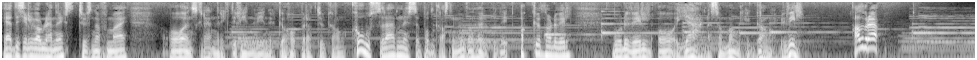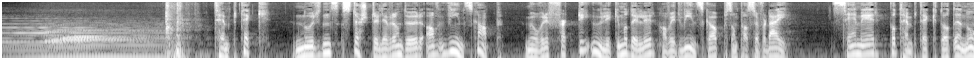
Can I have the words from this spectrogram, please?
Jeg heter Kjell Gamle Henriks, tusen takk for meg, og ønsker deg en riktig fin vinuke. Håper at du kan kose deg med disse podkastene. Du kan høre på de akkurat når du vil, hvor du vil, og gjerne så mange ganger du vil. Ha det bra! Temptec, Nordens største leverandør av vinskap. Med over 40 ulike modeller har vi et vinskap som passer for deg. Se mer på temptec.no.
